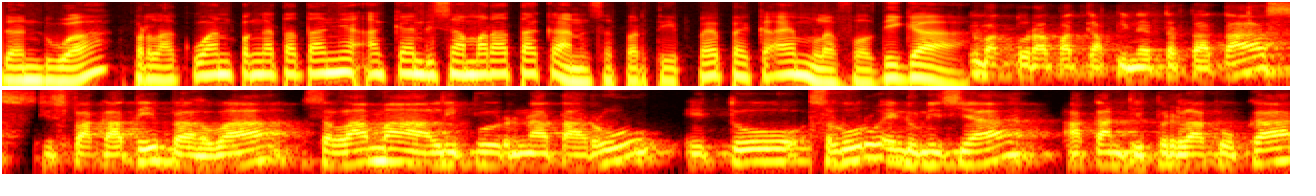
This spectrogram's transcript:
dan 2, perlakuan pengetatannya akan disamaratakan seperti PPKM level 3. Waktu rapat kabinet terbatas, disepakati bahwa selama libur Nataru, itu seluruh Indonesia akan diberlakukan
